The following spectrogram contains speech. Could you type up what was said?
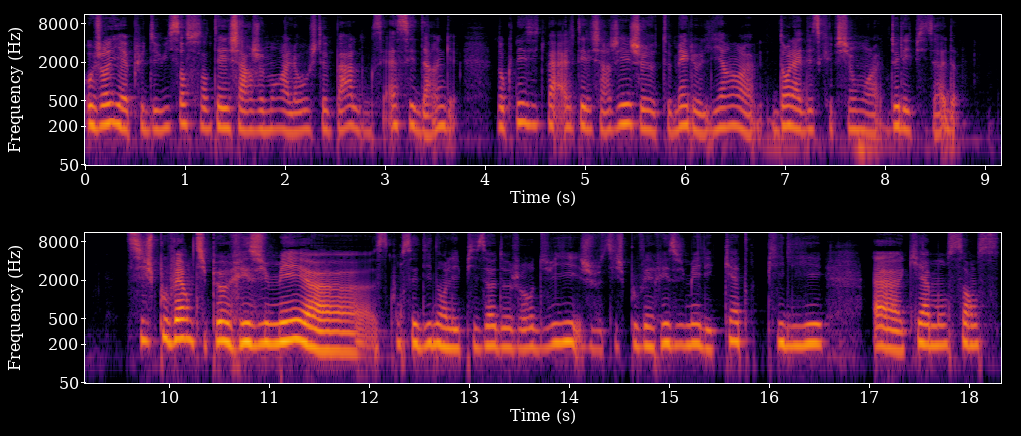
Aujourd'hui, il y a plus de 860 téléchargements à l'heure où je te parle, donc c'est assez dingue. Donc n'hésite pas à le télécharger, je te mets le lien euh, dans la description euh, de l'épisode. Si je pouvais un petit peu résumer euh, ce qu'on s'est dit dans l'épisode aujourd'hui, si je pouvais résumer les quatre piliers euh, qui, à mon sens,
